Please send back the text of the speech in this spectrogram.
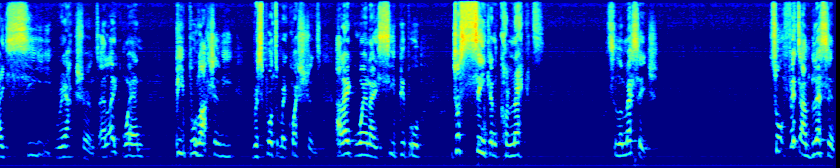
I see reactions. I like when people actually respond to my questions. I like when I see people just sync and connect to the message. So faith and blessing,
